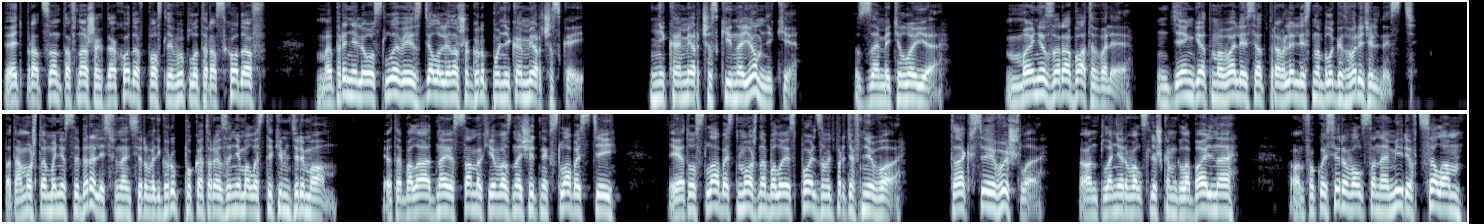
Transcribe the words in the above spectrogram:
5% наших доходов после выплаты расходов. Мы приняли условия и сделали нашу группу некоммерческой. Некоммерческие наемники, заметила я. Мы не зарабатывали. Деньги отмывались и отправлялись на благотворительность. Потому что мы не собирались финансировать группу, которая занималась таким дерьмом. Это была одна из самых его значительных слабостей, и эту слабость можно было использовать против него. Так все и вышло. Он планировал слишком глобально, он фокусировался на мире в целом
